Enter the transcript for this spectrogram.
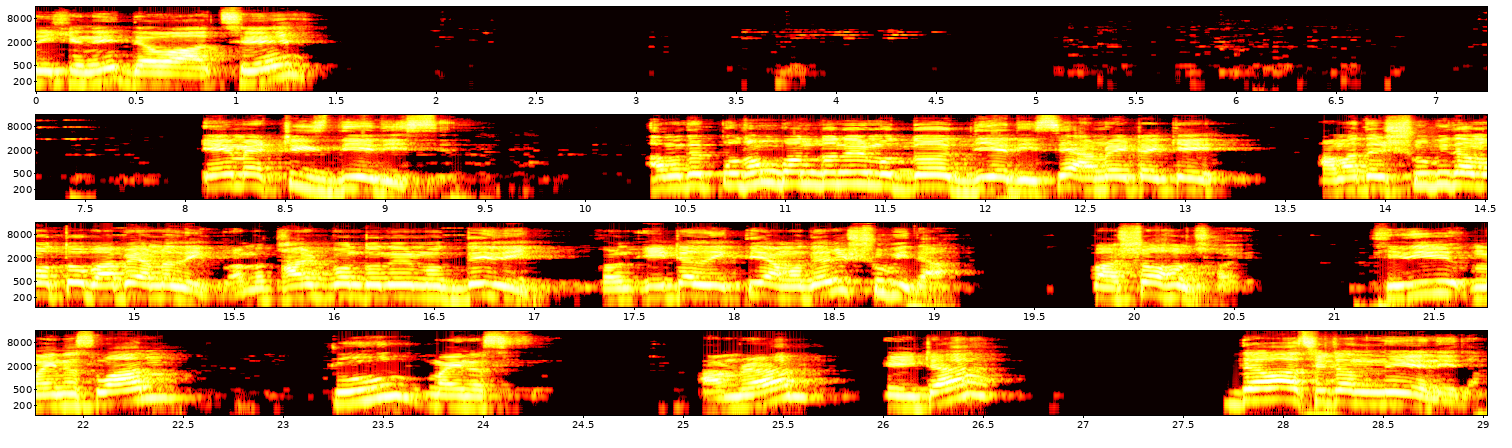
লিখে নিই, দেওয়া আছে এ ম্যাট্রিক্স দিয়ে দিছে। আমাদের প্রথম বন্ধনের মধ্যে দিয়ে দিছে, আমরা এটাকে আমাদের সুবিধা মতো ভাবে আমরা লিখব। আমরা থার্ড বন্ধনের মধ্যেই লিখব, কারণ এটা লিখতে আমাদের সুবিধা বা সহজ হয়। Three minus one, two minus আমরা এইটা দেওয়া এটা নিয়ে নিলাম।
